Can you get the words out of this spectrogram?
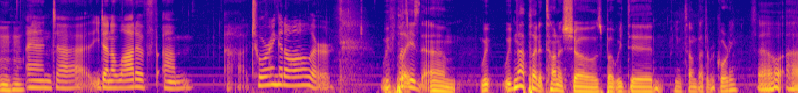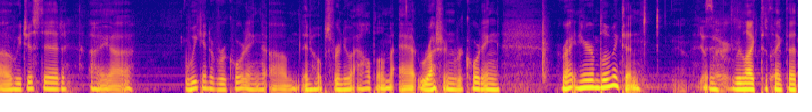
mm-hmm. and uh, you done a lot of um, uh, touring at all, or We've played. Um, we we've not played a ton of shows, but we did. You tell them about the recording. So uh, we just did a uh, weekend of recording um, in hopes for a new album at Russian Recording right here in Bloomington. Yeah. Yes, sir. We like to That's think that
